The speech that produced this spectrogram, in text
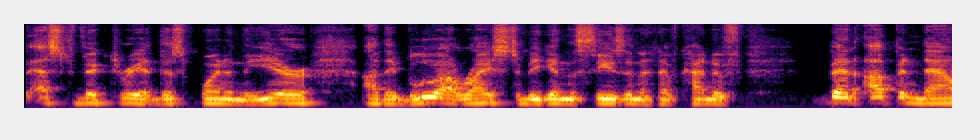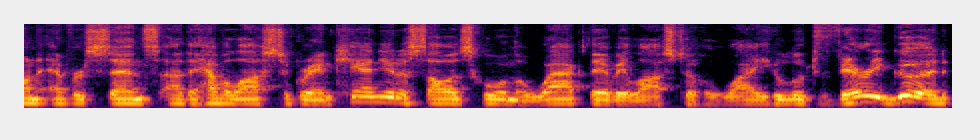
best victory at this point in the year. Uh, they blew out Rice to begin the season and have kind of been up and down ever since. Uh, they have a loss to Grand Canyon, a solid school in the WAC. They have a loss to Hawaii, who looked very good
